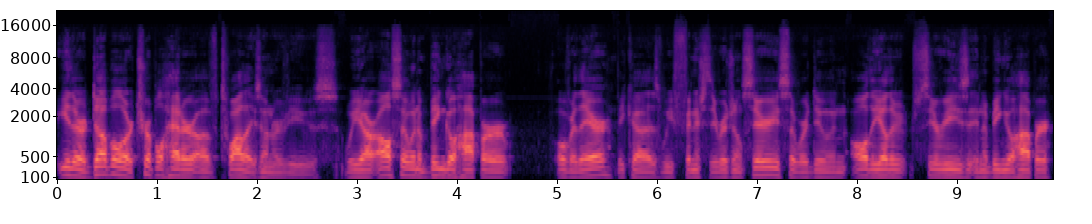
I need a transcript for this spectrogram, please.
either a double or triple header of Twilight Zone reviews. We are also in a bingo hopper over there because we finished the original series, so we're doing all the other series in a bingo hopper.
